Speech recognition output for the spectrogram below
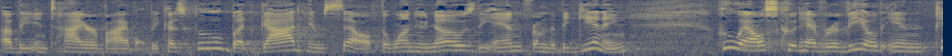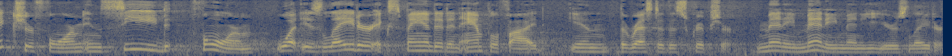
of the entire Bible. Because who but God Himself, the one who knows the end from the beginning, who else could have revealed in picture form, in seed form, what is later expanded and amplified in the rest of the scripture? Many, many, many years later.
